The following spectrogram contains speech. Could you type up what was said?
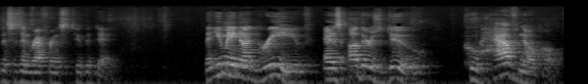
This is in reference to the dead. That you may not grieve as others do who have no hope.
